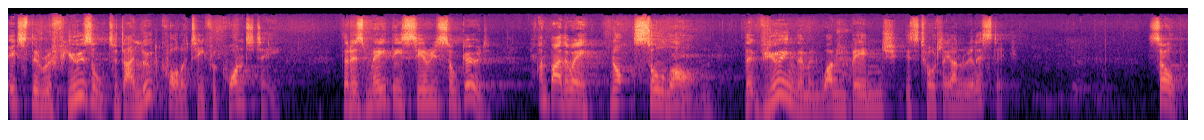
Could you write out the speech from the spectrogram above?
It's the refusal to dilute quality for quantity that has made these series so good. And by the way, not so long that viewing them in one binge is totally unrealistic. So,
